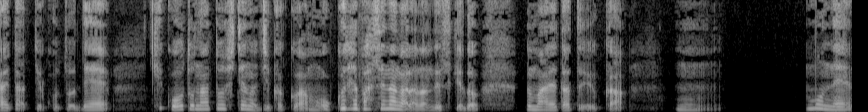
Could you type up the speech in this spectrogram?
えたっていうことで、結構大人としての自覚はもう遅ればせながらなんですけど、生まれたというか、うん、もうね、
